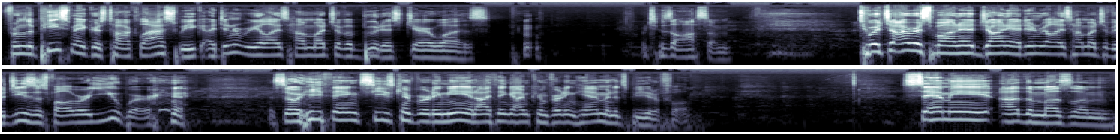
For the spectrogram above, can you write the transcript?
From the Peacemakers talk last week, I didn't realize how much of a Buddhist Jer was, which is awesome. to which I responded, Johnny, I didn't realize how much of a Jesus follower you were. so he thinks he's converting me, and I think I'm converting him, and it's beautiful. Sammy uh, the Muslim,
